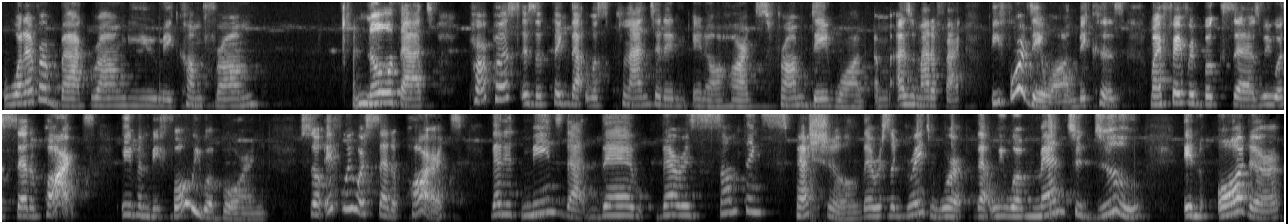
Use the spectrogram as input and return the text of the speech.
whatever background you may come from, know that purpose is a thing that was planted in, in our hearts from day one. Um, as a matter of fact, before day one, because my favorite book says we were set apart even before we were born. So if we were set apart, then it means that there there is something special. There is a great work that we were meant to do in order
